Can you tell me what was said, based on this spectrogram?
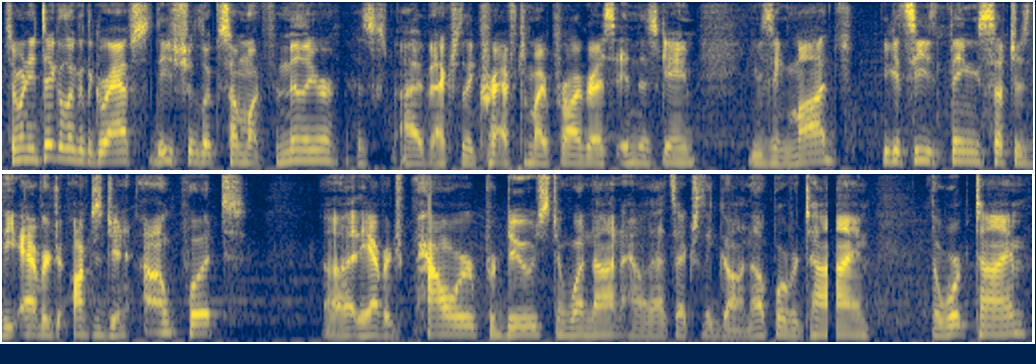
So when you take a look at the graphs, these should look somewhat familiar as I've actually crafted my progress in this game using mods. You can see things such as the average oxygen output, uh, the average power produced and whatnot, how that's actually gone up over time, the work time.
